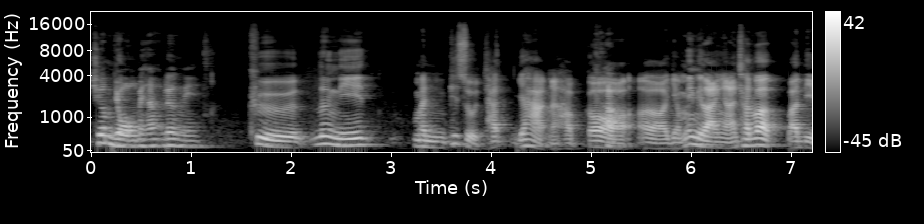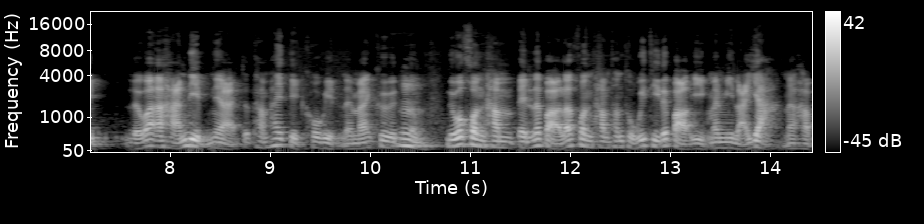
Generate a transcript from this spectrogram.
เชื่อมโยงไหมฮะเรื่องนี้ คือเรื่องนี้มันพิสูจน์ชัดยากนะครับ ก็ครับเอ่อยังไม่มีรายงานชัดว่าปลาดิบหรือว่าอาหารดิบเนี่ยจะทำให้ติดโควิดเลยไหมคืออมหรือว่าคนทำเป็นหรือเปล่า แล้วคนทำทำถูกวิธีหรือเปล่าอีกมันมีหลายอย่างนะครับ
